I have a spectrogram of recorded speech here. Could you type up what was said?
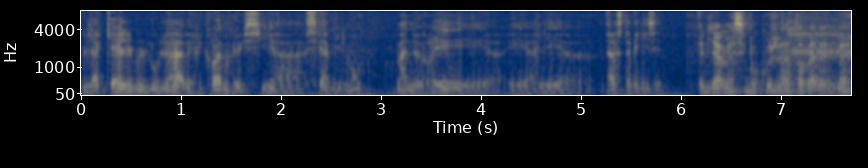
laquelle Lula avait quand même réussi à assez habilement manœuvrer et, et aller à la stabiliser. Eh bien, merci beaucoup, Jonathan Vandenberg,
